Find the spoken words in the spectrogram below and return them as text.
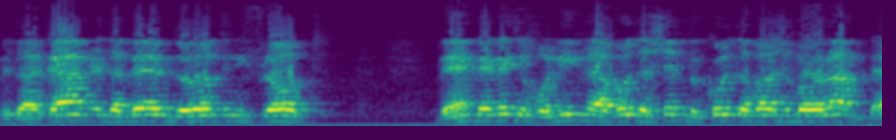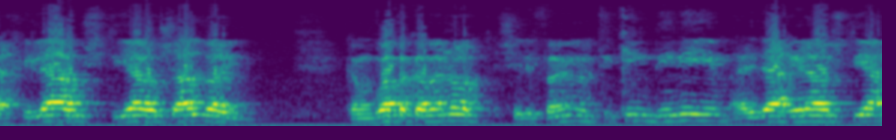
ודרכם לדבר גדולות ונפלאות, והם באמת יכולים לעבוד השם בכל דבר שבעולם, באכילה ושתייה ושאר דברים. כמובן בכוונות, שלפעמים מתיקים דינים על ידי אכילה ושתייה.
